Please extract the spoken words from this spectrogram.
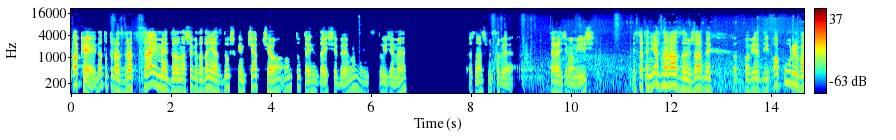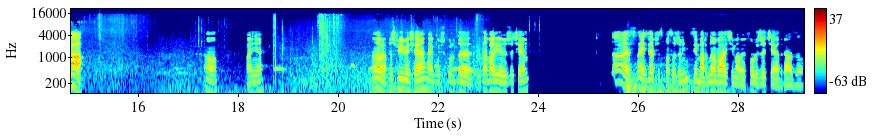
Okej, no to teraz wracajmy do naszego zadania z duszkiem Ciapcio. On tutaj zdaje się był, więc tu idziemy. Zaznaczmy sobie teren, gdzie mam iść. Niestety nie znalazłem żadnych odpowiednich... O kurwa! O, fajnie. No dobra, przeszpijmy się, jak już kurde zawaliłem życiem. To jest najlepszy sposób, żeby nic nie marnować i mamy full życie od razu.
